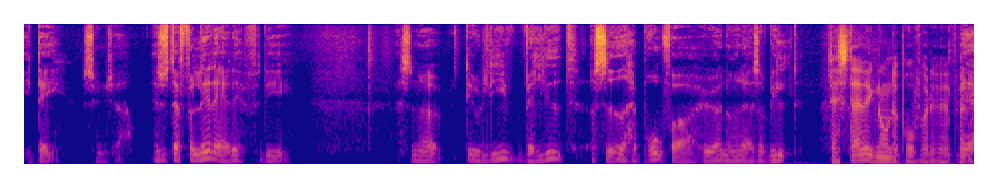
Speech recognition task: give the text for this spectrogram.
i dag, synes jeg. Jeg synes, der er for lidt af det, fordi altså, når, det er jo lige validt at sidde og have brug for at høre noget, der er så vildt. Der er stadigvæk nogen, der har brug for det i hvert fald. Ja.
